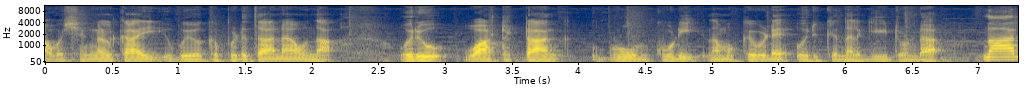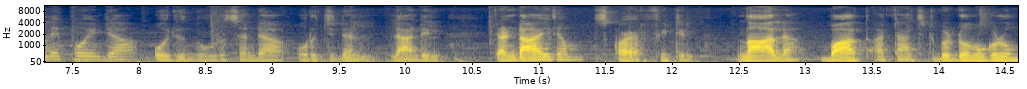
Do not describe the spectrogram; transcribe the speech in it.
ആവശ്യങ്ങൾക്കായി ഉപയോഗപ്പെടുത്താനാവുന്ന ഒരു വാട്ടർ ടാങ്ക് റൂം കൂടി നമുക്കിവിടെ ഒരുക്കി നൽകിയിട്ടുണ്ട്. നാല് പോയിന്റ് ഒരുന്നൂറ് സെന്റ് ഒറിജിനൽ ലാൻഡിൽ രണ്ടായിരം സ്ക്വയർ ഫീറ്റിൽ നാല് ബാത്ത് അറ്റാച്ച്ഡ് ബെഡ്റൂമുകളും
